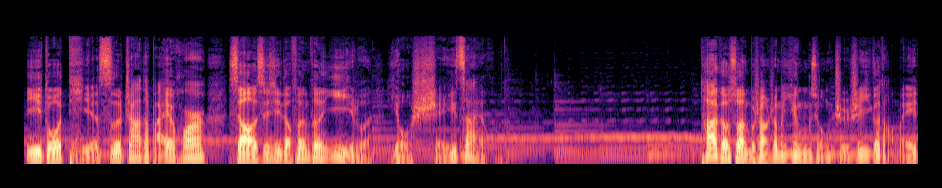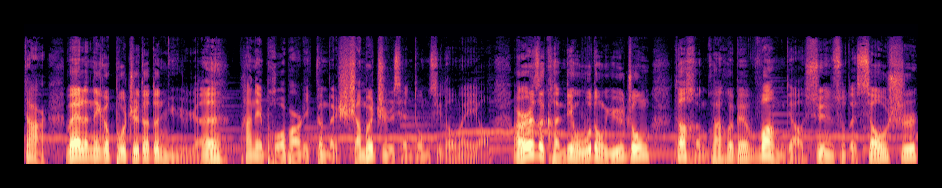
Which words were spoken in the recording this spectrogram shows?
一朵铁丝扎的白花，笑嘻嘻的纷纷议论：有谁在乎？他可算不上什么英雄，只是一个倒霉蛋儿。为了那个不值得的女人，他那破包里根本什么值钱东西都没有。儿子肯定无动于衷，他很快会被忘掉，迅速的消失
